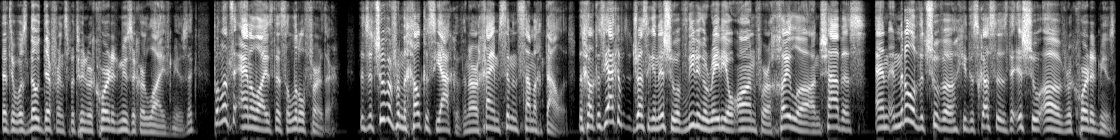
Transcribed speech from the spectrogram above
that there was no difference between recorded music or live music. But let's analyze this a little further. There's a tshuva from the Chelkas Yaakov in Orach Chaim Simon Samach Dalit. The Chelkas Yaakov is addressing an issue of leaving a radio on for a chayla on Shabbos, and in the middle of the tshuva, he discusses the issue of recorded music.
